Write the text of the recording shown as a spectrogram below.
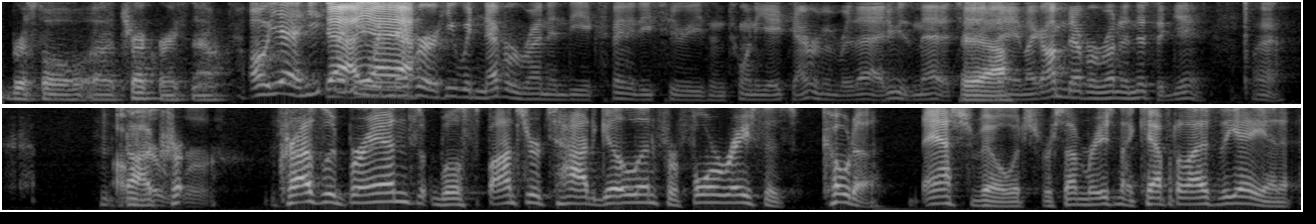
Bristol uh, truck race now. Oh yeah, he said Yeah, he yeah, would yeah. never he would never run in the Xfinity series in 2018. I remember that. He was mad at Yeah. Chastain, like I'm never running this again. Yeah. Uh, Cr- Crosley Brands will sponsor Todd Gilliland for four races: COTA, Nashville, which for some reason I capitalized the A in it,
